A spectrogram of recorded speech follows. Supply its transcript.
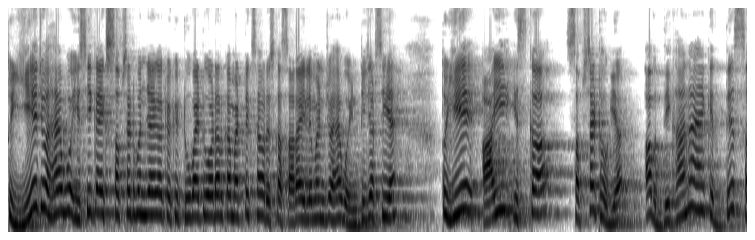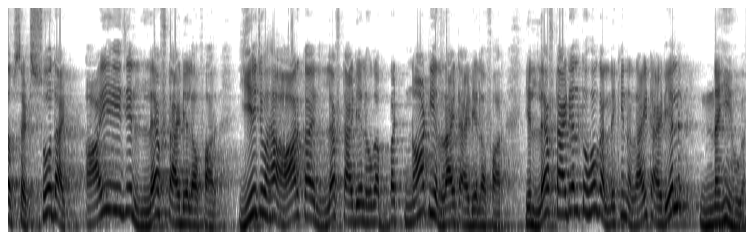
तो ये जो है, वो इसी का एक सबसेट बन जाएगा, क्योंकि टू बाई टू ऑर्डर का मैट्रिक्स है, और इसका सारा एलिमेंट जो है, वो इंटीजर्स ही है। तो ये आई इसका सबसेट हो गया। अब दिखाना है कि this subset so that I is a left ideal of R ये जो है आर का लेफ़्ट आइडियल होगा बट नॉट ये राइट आइडियल ऑफ़ आर ये लेफ़्ट आइडियल तो होगा, लेकिन राइट आइडियल नहीं होगा।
